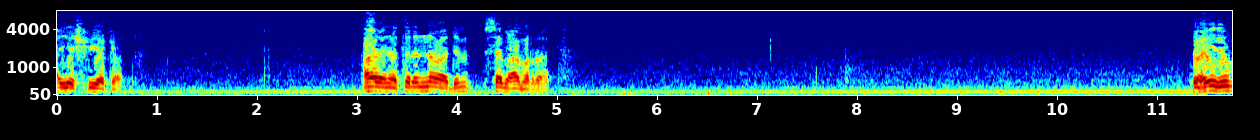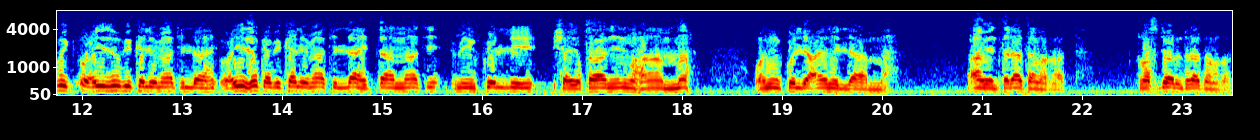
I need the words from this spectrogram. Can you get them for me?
أن يشفيك. آينة النوادم سبع مرات. أعيذ بك أعيذ بكلمات الله أعيذك بكلمات الله التامات من كل شيطان وهامة ومن كل عين لامة. آمين ثلاث مرات. رصدور ثلاث مرات.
